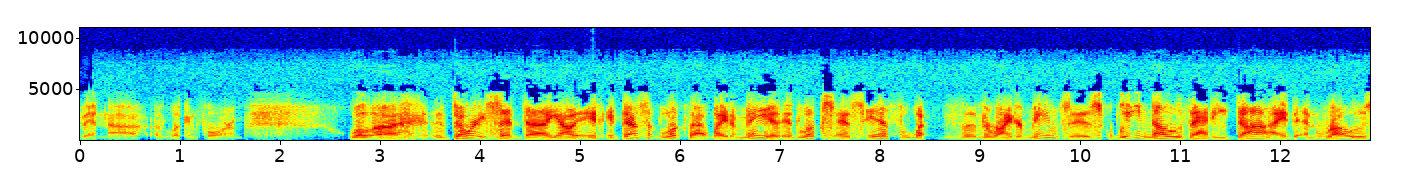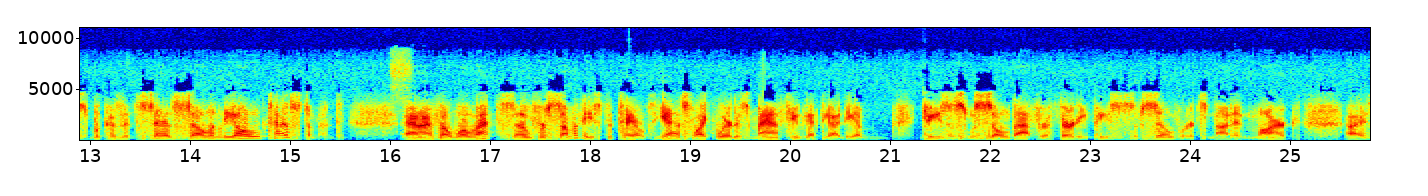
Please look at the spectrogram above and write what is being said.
been uh, looking for them. Well, uh, Doherty said, uh, you know, it, it doesn't look that way to me. It, it looks as if what the, the writer means is we know that he died and rose because it says so in the Old Testament. And I thought, well, that's uh, for some of these details, yes. Like, where does Matthew get the idea Jesus was sold out for 30 pieces of silver. It's not in Mark, uh, his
